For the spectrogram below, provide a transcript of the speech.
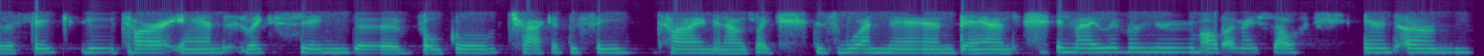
the fake guitar and like sing the vocal track at the same time. And I was like this one man band in my living room all by myself. And um,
